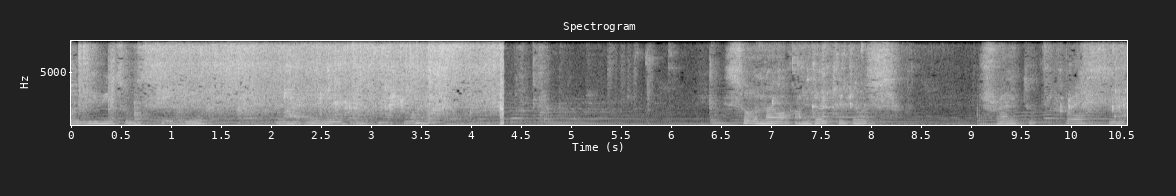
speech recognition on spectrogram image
To leave it to sit there while I raise the So now I'm going to just try to press it.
